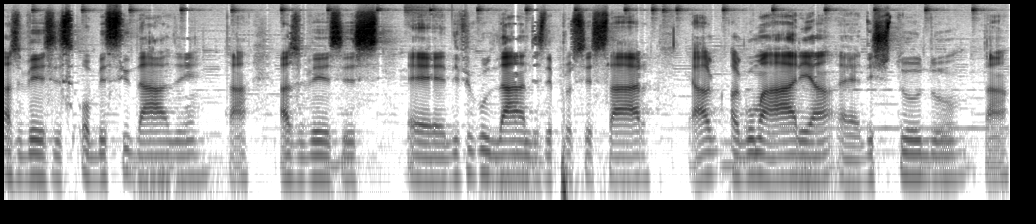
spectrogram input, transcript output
às vezes obesidade, tá? às vezes é, dificuldades de processar alguma área é, de estudo, tá?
